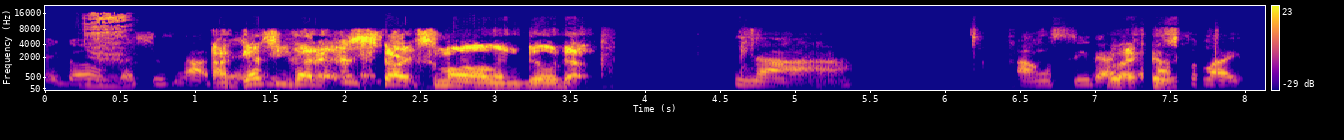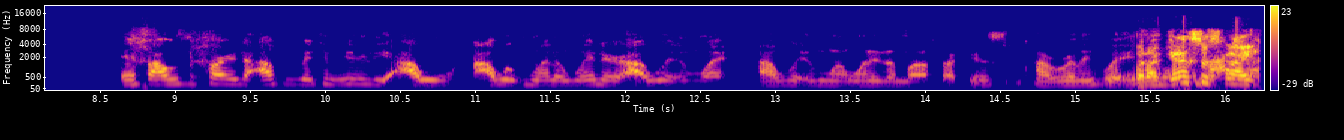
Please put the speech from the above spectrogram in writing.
They don't. Yeah. That's just not. I fair. guess you gotta start small and build up. Nah, I don't see that. Like I feel like if I was a part of the alphabet community, I would I would want a winner. I wouldn't want I wouldn't want one of them motherfuckers. I really wouldn't. But I guess it's like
